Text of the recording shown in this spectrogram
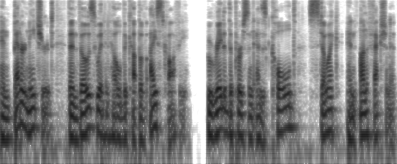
and better natured than those who had held the cup of iced coffee, who rated the person as cold, stoic, and unaffectionate.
